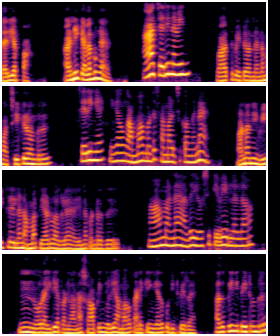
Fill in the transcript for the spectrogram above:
சரியப்பா. அண்ணி கிளம்புங்க. ஆ சரி நவீன். பார்த்து போயிட்டு வரணும். என்னம்மா சீக்கிரம் வந்துரு. சரிங்க. நீங்க உங்க அம்மா மட்டும் சமாளிச்சுக்கோங்கண்ணே ஆனா நீ வீட்ல இல்லைன்னு அம்மா தேடுவாங்களே என்ன பண்றது? ஆமாண்ணே அதை யோசிக்கவே இல்லைல்ல. ம் ஒரு ஐடியா பண்ணலாம். நான் ஷாப்பிங் சொல்லி அம்மாவை கடைக்கு எங்கேயாவது கூட்டிட்டு போயிடுறேன். அதுக்குள்ளே நீ போயிட்டு வந்துரு.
